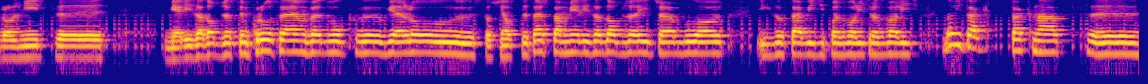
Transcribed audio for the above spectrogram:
rolnicy mieli za dobrze z tym krusem według y, wielu, stoczniowcy też tam mieli za dobrze i trzeba było ich zostawić i pozwolić rozwalić. No i tak, tak nas y,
